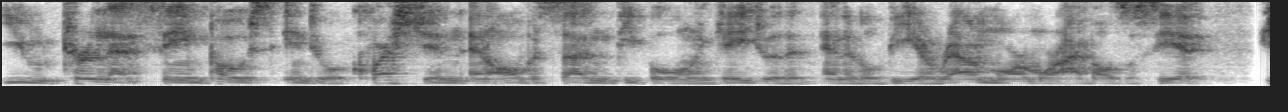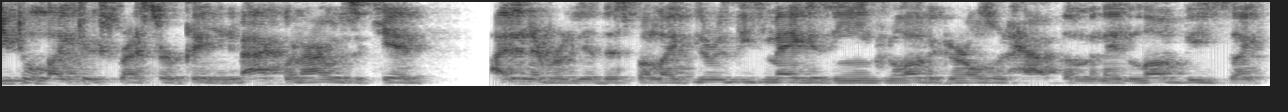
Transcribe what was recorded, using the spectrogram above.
You turn that same post into a question and all of a sudden people will engage with it and it'll be around more and more eyeballs will see it. People like to express their opinion. Back when I was a kid, I never really did this, but like there was these magazines and a lot of the girls would have them and they love these like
